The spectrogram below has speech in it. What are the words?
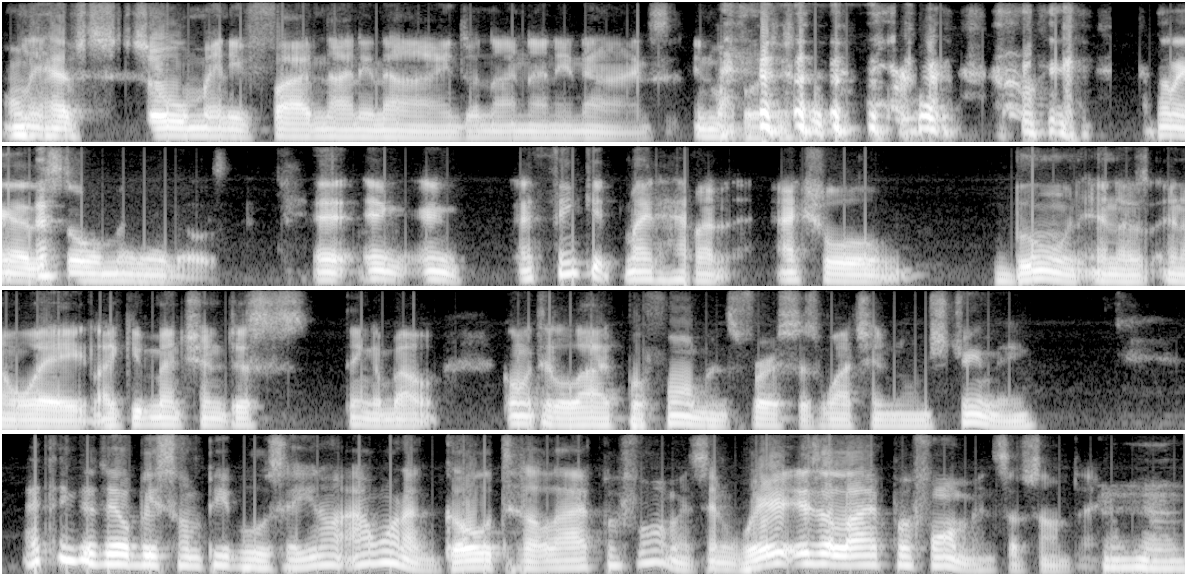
I only mm-hmm. have so many five ninety nines or nine ninety nines in my budget. I only have so many of those, and, and, and I think it might have an actual boon in a in a way. Like you mentioned, this thing about going to the live performance versus watching on streaming. I think that there'll be some people who say, you know, I want to go to the live performance. And where is a live performance of something? Mm-hmm.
